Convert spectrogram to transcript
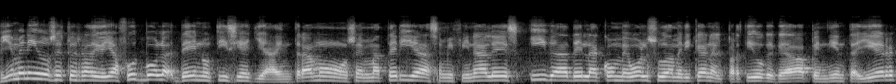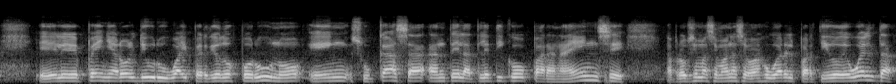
Bienvenidos, esto es Radio Ya Fútbol de Noticias Ya. Entramos en materia semifinales, ida de la Conmebol Sudamericana, el partido que quedaba pendiente ayer. El Peñarol de Uruguay perdió 2 por 1 en su casa ante el Atlético Paranaense. La próxima semana se va a jugar el partido de vuelta.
